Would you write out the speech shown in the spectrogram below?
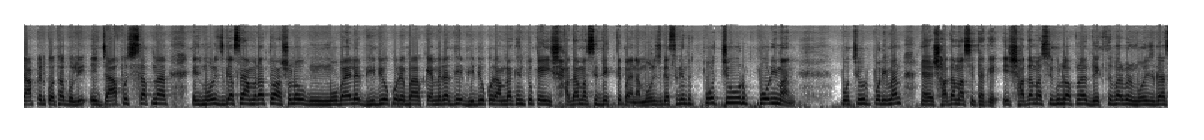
জাপের কথা বলি, এই জাপ হচ্ছে আপনার, এই মরিচ গাছে আমরা তো আসলে মোবাইলের ভিডিও করে বা ক্যামেরা দিয়ে ভিডিও করে আমরা কিন্তু এই সাদা মাছি দেখতে পাই না। মরিচ গাছে কিন্তু প্রচুর পরিমাণ প্রচুর পরিমাণ সাদা মাছি থাকে। এই সাদা মাছিগুলো আপনারা দেখতে পারবেন, মরিচ গাছ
